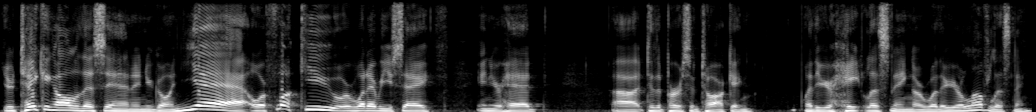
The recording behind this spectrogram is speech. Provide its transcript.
you're taking all of this in and you're going, yeah, or fuck you, or whatever you say in your head uh, to the person talking, whether you're hate listening or whether you're love listening.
